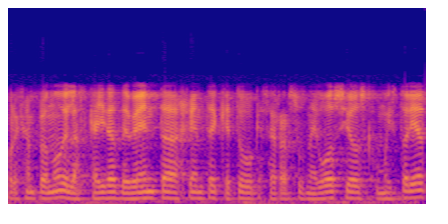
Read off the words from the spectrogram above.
por ejemplo, ¿no? De las caídas de venta, gente que tuvo que cerrar sus negocios, como historias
